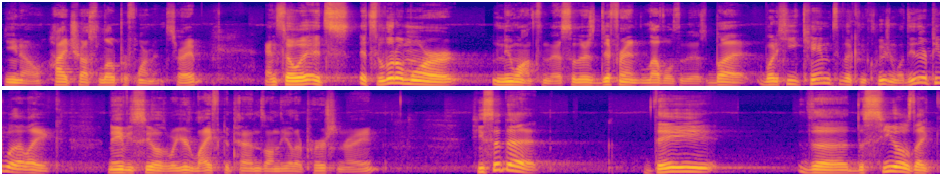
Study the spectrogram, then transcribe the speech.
you know, high trust, low performance, right? And so it's it's a little more nuanced in this. So there's different levels of this. But what he came to the conclusion was these are people that like Navy SEALs where your life depends on the other person, right? He said that they the the SEALs like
